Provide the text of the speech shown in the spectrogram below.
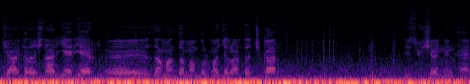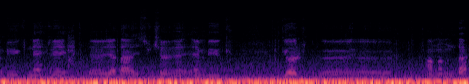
ülke arkadaşlar. Yer yer e, zaman zaman bulmacalarda çıkar. İsviçre'nin en büyük nehri e, ya da İsviçre'nin en büyük göl e, anlamında.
